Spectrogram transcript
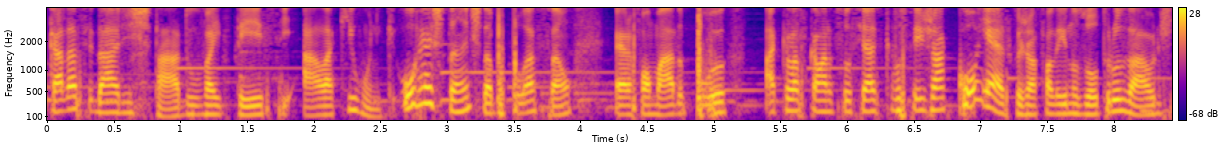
Cada cidade-estado vai ter esse Alak único. O restante da população era formado por aquelas camadas sociais que você já conhece, que eu já falei nos outros áudios,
